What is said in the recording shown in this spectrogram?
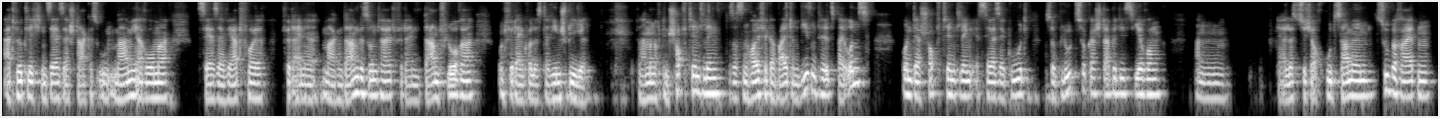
Er hat wirklich ein sehr, sehr starkes Umami-Aroma, sehr, sehr wertvoll für deine Magen-Darm-Gesundheit, für deine Darmflora und für deinen Cholesterinspiegel. Dann haben wir noch den Schopftintling. Das ist ein häufiger Wald- und Wiesenpilz bei uns. Und der Schopftintling ist sehr, sehr gut zur Blutzuckerstabilisierung. Er lässt sich auch gut sammeln, zubereiten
